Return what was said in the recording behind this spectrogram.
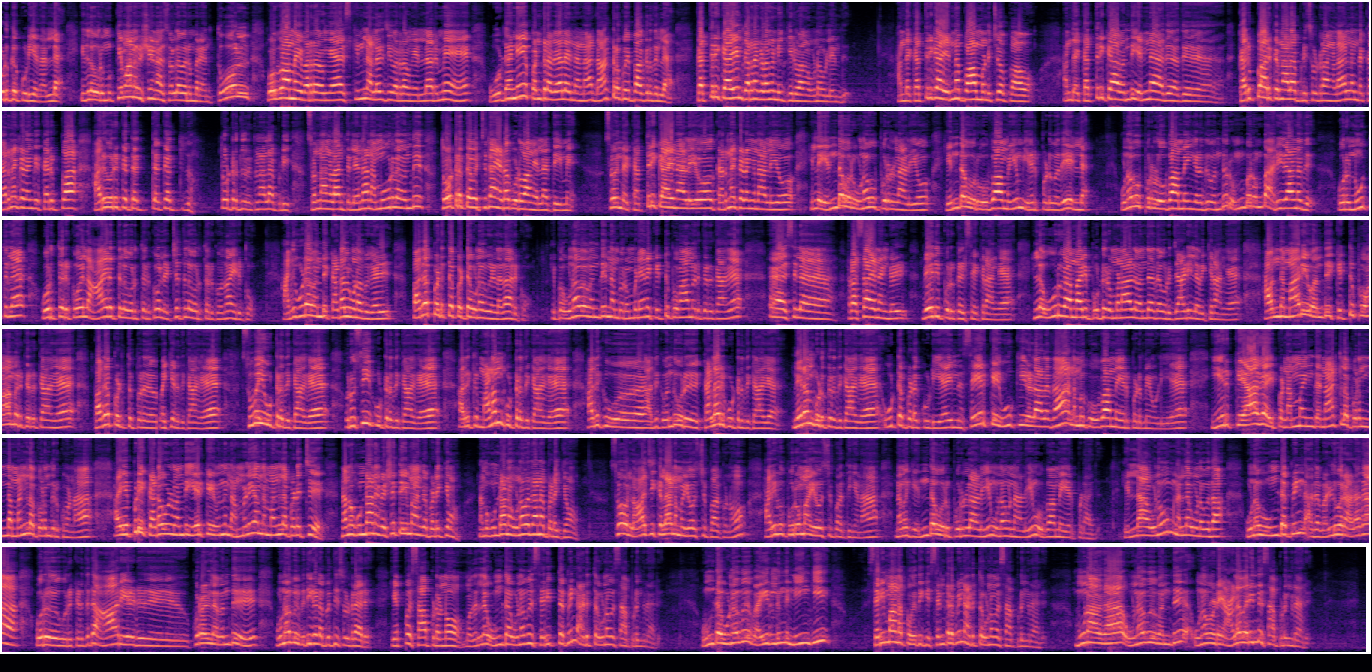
கொடுக்கக்கூடியதல்ல. இதில் ஒரு முக்கியமான விஷயம் நான் சொல்ல விரும்புகிறேன் தோல் ஒவ்வாமை வர்றவங்க ஸ்கின் அலர்ஜி வர்றவங்க எல்லாருமே உடனே பண்ணுற வேலை என்னென்னா டாக்டரை போய் பார்க்குறது இல்லை கத்திரிக்காயும் கருணக்கிழங்கும் நீக்கிடுவாங்க உணவுலேருந்து அந்த கத்திரிக்காய் என்ன பாவம் பண்ணிச்சோ பாவம். அந்த கத்திரிக்காய் வந்து என்ன அது அது கருப்பாக இருக்கனால அப்படி சொல்கிறாங்களா இல்லை அந்த கருணக்கிழங்கு கருப்பாக அருவருக்கத்தக்க தோற்றத்தில் இருக்கனால அப்படி சொன்னாங்களான்னு தெரியல ஏன்னா நம்ம ஊரில் வந்து தோற்றத்தை வச்சு தான் எடை போடுவாங்க எல்லாத்தையுமே. ஸோ இந்த கத்திரிக்காயினாலேயோ கருணக்கிழங்குனாலேயோ இல்லை எந்த ஒரு உணவுப் பொருள்னாலேயோ எந்த ஒரு உபாமையும் ஏற்படுவதே இல்லை. உணவுப் பொருள் உபாமைங்கிறது வந்து ரொம்ப ரொம்ப அரிதானது. ஒரு நூற்றில் ஒருத்தருக்கோ இல்லை ஆயிரத்தில் ஒருத்தருக்கோ லட்சத்தில் ஒருத்தருக்கோ தான் இருக்கும். அது கூட வந்து கடல் உணவுகள் பதப்படுத்தப்பட்ட உணவுகளில் தான் இருக்கும். இப்போ உணவை வந்து நம்ம ரொம்ப நேரம் கெட்டு போகாமல் இருக்கிறதுக்காக சில ரசாயனங்கள் வேதிப்பொருட்கள் சேர்க்குறாங்க. இல்லை ஊறுகாய் மாதிரி போட்டு ரொம்ப நாள் வந்து அதை ஒரு ஜாடியில் வைக்கிறாங்க. அந்த மாதிரி வந்து கெட்டு போகாமல் இருக்கிறதுக்காக பதப்படுத்த வைக்கிறதுக்காக சுவை ஊட்டுறதுக்காக ருசி கூட்டுறதுக்காக அதுக்கு மனம் கூட்டுறதுக்காக அதுக்கு அதுக்கு வந்து ஒரு கலர் கூட்டுறதுக்காக நிறம் கொடுக்கறதுக்காக ஊட்டப்படக்கூடிய இந்த செயற்கை ஊக்கிகளால் தான் நமக்கு ஒவ்வாமை ஏற்படுமே ஒழிய இயற்கையாக இப்போ நம்ம இந்த நாட்டில் பிறந்த இந்த மண்ணில் பிறந்திருக்கோம்னா அது எப்படி கடவுள் வந்து இயற்கை வந்து நம்மளே அந்த மண்ணில் படைச்சு நமக்கு உண்டான விஷத்தையுமா அங்கே படைக்கும்? நமக்கு உண்டான உணவை தானே படைக்கும்? ஸோ லாஜிக்கலாக நம்ம யோசித்து பார்க்கணும். அறிவுபூர்வமாக யோசித்து பார்த்தீங்கன்னா நமக்கு எந்த ஒரு பொருளாலையும் உணவுனாலையும் ஒவ்வாமை ஏற்படாது. எல்லா உணவும் நல்ல உணவு தான். உணவு உண்ட பின் அதை வள்ளுவர் அழகாக ஒரு ஒரு கிட்டத்தட்ட ஆறு ஏழு குறளில் வந்து உணவு விதிகளை பற்றி சொல்கிறாரு எப்போ சாப்பிடணும்? முதல்ல உண்ட உணவு செரித்த பின் அடுத்த உணவு சாப்பிடுங்கிறாரு. உண்ட உணவு வயிறுலேருந்து நீங்கி செரிமான பகுதிக்கு சென்ற பின் அடுத்த உணவை சாப்பிடுங்கிறாரு. மூணாவதாக உணவு வந்து உணவுடைய அளவறிந்து சாப்பிடுங்கிறாரு.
